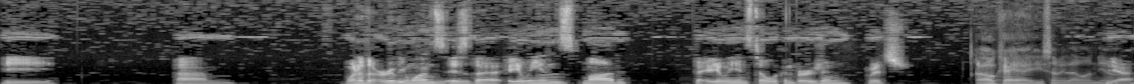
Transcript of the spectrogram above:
the um one of the early ones is the Aliens mod, the Aliens Total Conversion, which Okay, yeah, you sent me that one. Yeah. yeah,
